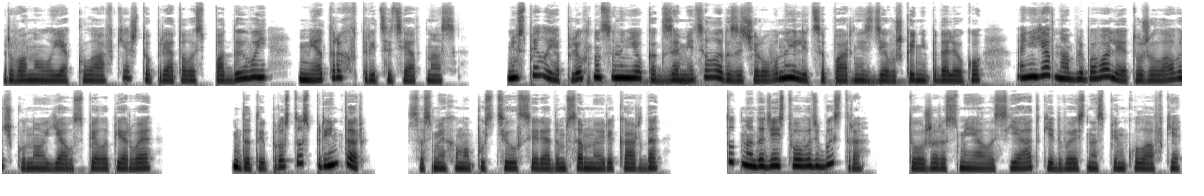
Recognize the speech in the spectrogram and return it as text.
Рванула я к лавке, что пряталась под ивой метрах в тридцати от нас. Не успела я плюхнуться на нее, как заметила разочарованные лица парня с девушкой неподалеку. Они явно облюбовали эту же лавочку, но я успела первая. «Да ты просто спринтер!» Со смехом опустился рядом со мной Рикардо. «Тут надо действовать быстро». Тоже рассмеялась я, откидываясь на спинку лавки.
